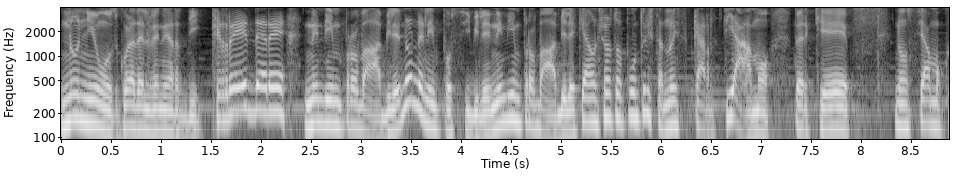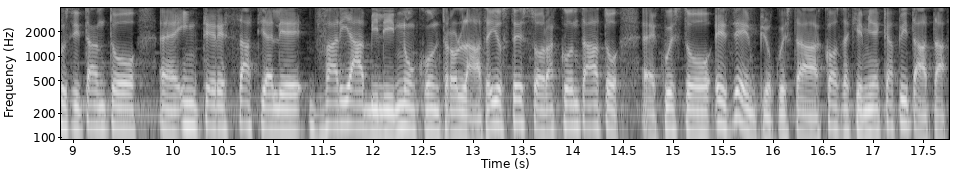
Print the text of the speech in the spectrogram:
non news, quella del venerdì. Credere nell'improbabile, non nell'impossibile, nell'improbabile, che a un certo punto di vista noi scartiamo perché non siamo così tanto eh, interessati alle variabili non controllate. Io stesso ho raccontato eh, questo esempio, questa cosa che mi è capitata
